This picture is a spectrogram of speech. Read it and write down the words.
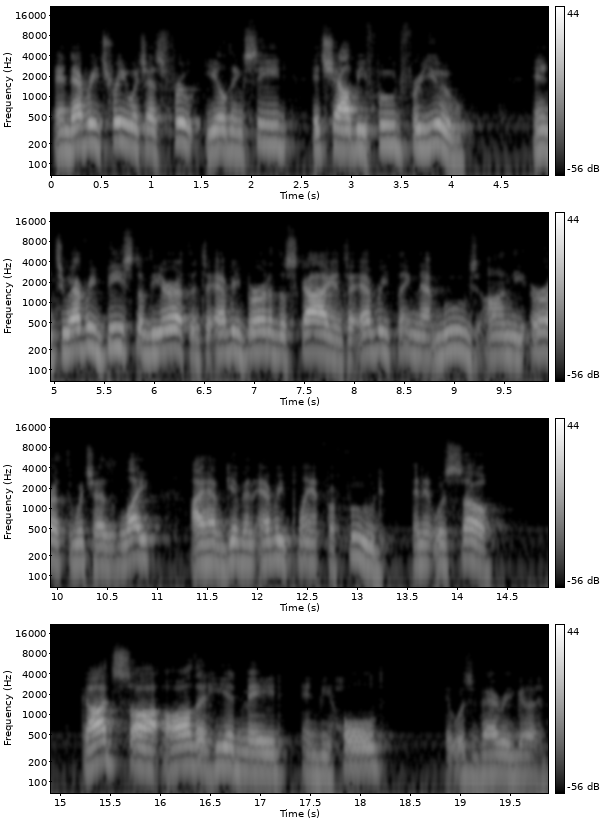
and every tree which has fruit yielding seed, it shall be food for you. And to every beast of the earth, and to every bird of the sky, and to everything that moves on the earth which has life, I have given every plant for food, and it was so. God saw all that he had made, and behold, it was very good.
